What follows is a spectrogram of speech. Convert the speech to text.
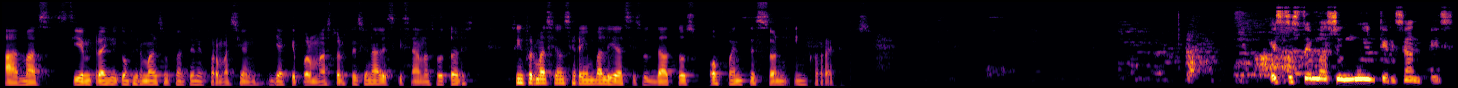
Además, siempre hay que confirmar su fuente de información, ya que por más profesionales que sean los autores, su información será inválida si sus datos o fuentes son incorrectos. Estos temas son muy interesantes.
